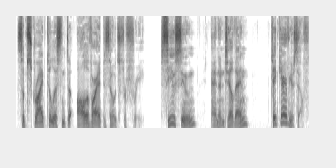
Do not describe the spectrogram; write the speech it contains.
subscribe to listen to all of our episodes for free. See you soon, and until then, take care of yourself.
